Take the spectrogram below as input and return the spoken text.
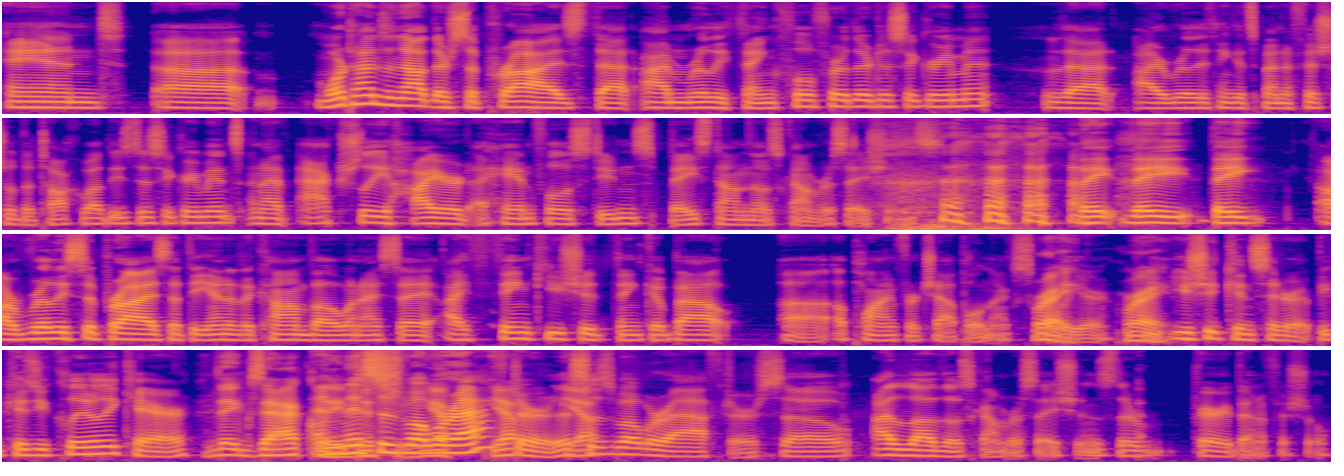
And uh, more times than not, they're surprised that I'm really thankful for their disagreement. That I really think it's beneficial to talk about these disagreements, and I've actually hired a handful of students based on those conversations. they they they are really surprised at the end of the convo when I say, "I think you should think about uh, applying for chapel next school Right, year. right. You should consider it because you clearly care." Exactly. And this Just- is what yep, we're yep, after. this yep. is what we're after. So I love those conversations. They're very beneficial.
